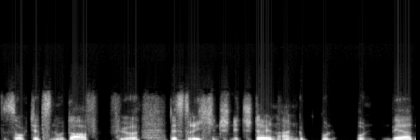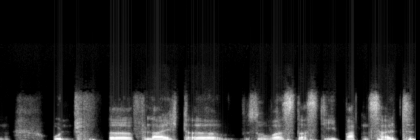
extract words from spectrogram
sorgt jetzt nur dafür, dass die richtigen Schnittstellen angebunden werden und äh, vielleicht äh, sowas, dass die Buttons halt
